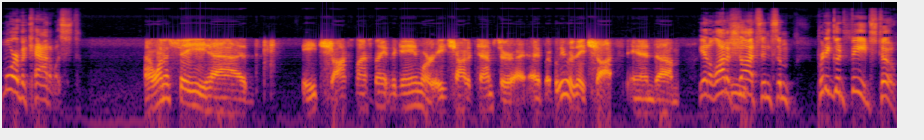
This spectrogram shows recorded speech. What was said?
more of a catalyst. I want to say he had eight shots last night in the game, or eight shot attempts, or I, I believe it was eight shots. And um, he had a lot of he, shots and some pretty good feeds too.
